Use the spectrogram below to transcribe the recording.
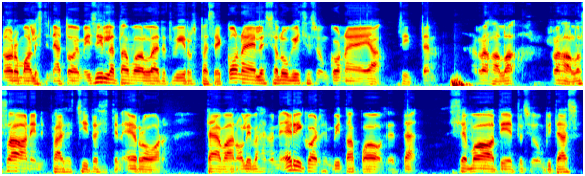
normaalisti nämä toimii sillä tavalla, että virus pääsee koneelle, sä lukitse sun koneen ja sitten rahalla, rahalla saa, niin pääset siitä sitten eroon. Tämä vaan oli vähän erikoisempi tapaus, että se vaati, että sinun pitäisi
